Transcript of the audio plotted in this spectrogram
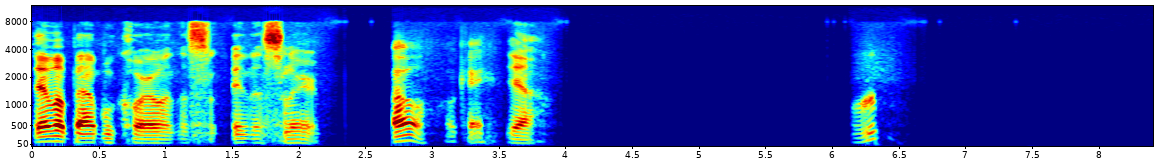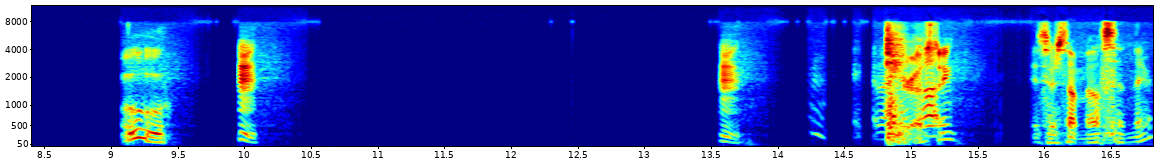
they have a bamboo coral in the s- in the slurp. Oh, okay. Yeah. Ooh. Picking that up. Interesting. Is there something else in there?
